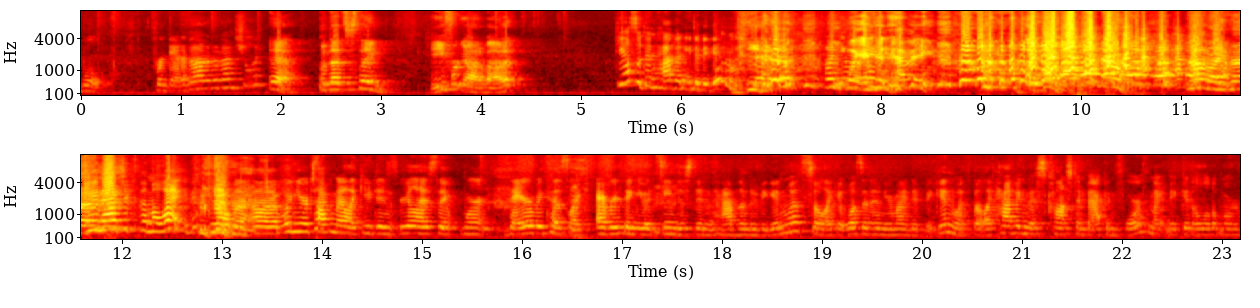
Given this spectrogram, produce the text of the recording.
will forget about it eventually. Yeah, but that's the thing. He forgot about it. He also didn't have any to begin with. Yeah. when he Wait, I didn't have any. Not like You that. magicked them away. No, but uh, when you were talking about like you didn't realize they weren't there because like everything you had seen just didn't have them to begin with, so like it wasn't in your mind to begin with. But like having this constant back and forth might make it a little more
